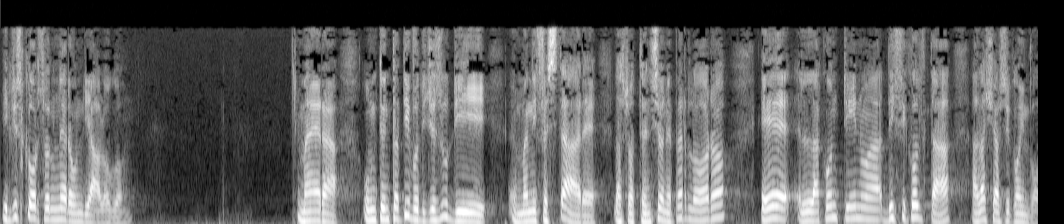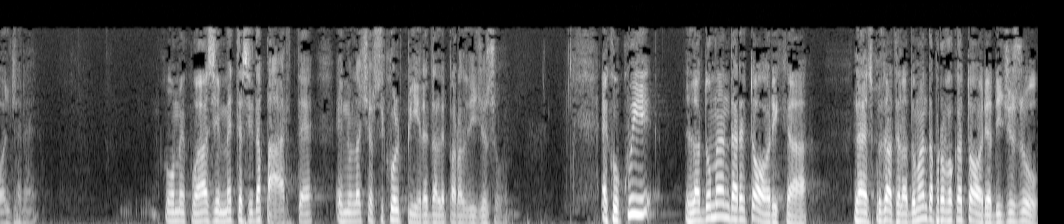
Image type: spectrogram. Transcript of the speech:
Il discorso non era un dialogo, ma era un tentativo di Gesù di manifestare la sua attenzione per loro e la continua difficoltà a lasciarsi coinvolgere, come quasi mettersi da parte e non lasciarsi colpire dalle parole di Gesù. Ecco qui la domanda retorica, la, scusate, la domanda provocatoria di Gesù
